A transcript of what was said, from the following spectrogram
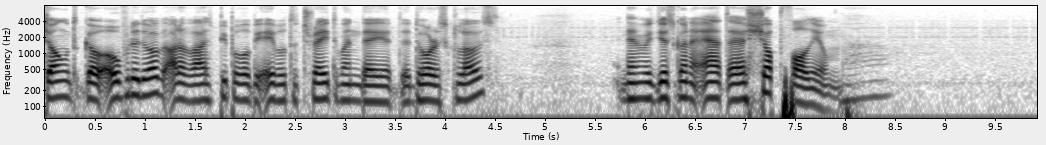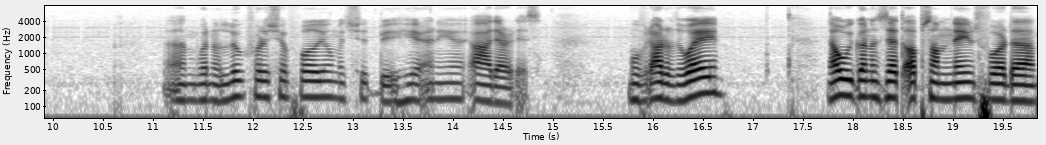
don't go over the door otherwise people will be able to trade when they the door is closed. And then we're just gonna add a shop volume. I'm gonna look for the shop volume. It should be here and here. Ah there it is. Move it out of the way now we're gonna set up some names for the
